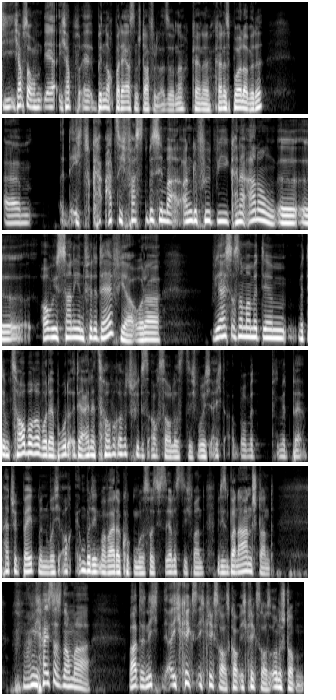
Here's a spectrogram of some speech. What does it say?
Die, ich hab's auch, ich hab, äh, bin noch bei der ersten Staffel, also ne, keine, keine Spoiler bitte. Ähm, ich, hat sich fast ein bisschen mal angefühlt wie, keine Ahnung, äh, äh, Always Sunny in Philadelphia oder wie heißt das nochmal mit dem, mit dem Zauberer, wo der Bruder, der eine Zauberer mitspielt, ist auch saulustig, wo ich echt, mit, mit Patrick Bateman, wo ich auch unbedingt mal weiter gucken muss, was ich sehr lustig fand, mit diesem Bananenstand. Wie heißt das nochmal? Warte, nicht, ich krieg's, ich krieg's raus, komm, ich krieg's raus, ohne stoppen.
